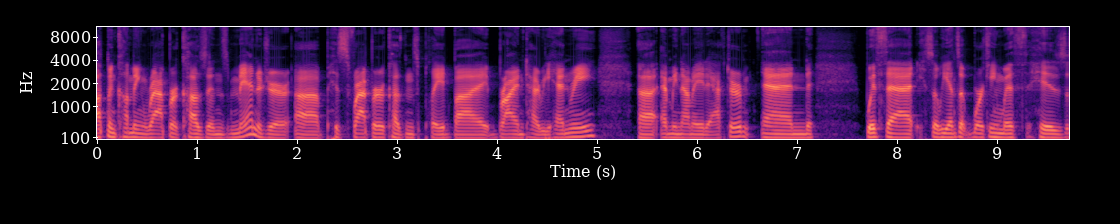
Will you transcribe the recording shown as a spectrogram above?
up and coming rapper cousin's manager. Uh, his rapper cousin's played by Brian Tyree Henry, uh, Emmy nominated actor. And with that, so he ends up working with his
